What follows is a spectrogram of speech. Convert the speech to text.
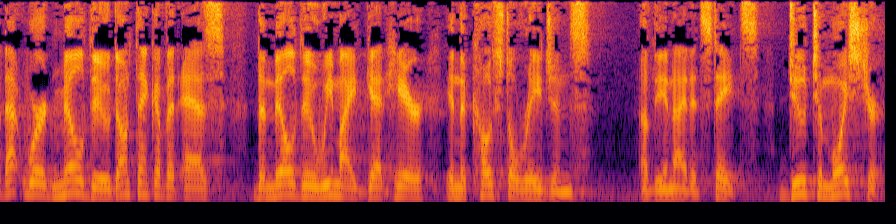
that word mildew, don't think of it as the mildew we might get here in the coastal regions of the United States due to moisture.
